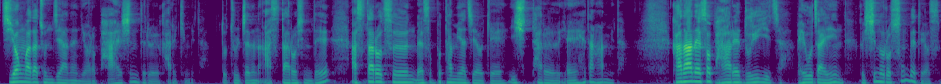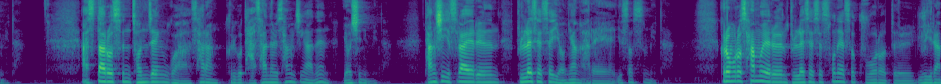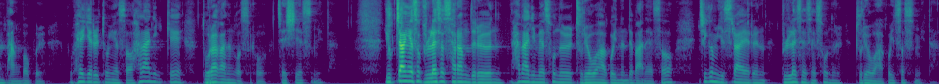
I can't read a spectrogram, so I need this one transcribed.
지역마다 존재하는 여러 바알 신들을 가리킵니다. 또 둘째는 아스타롯인데 아스타롯은 메소포타미아 지역의 이슈타르에 해당합니다. 가나안에서 바알의 누이이자 배우자인 그 신으로 숭배되었습니다. 아스타롯은 전쟁과 사랑 그리고 다산을 상징하는 여신입니다. 당시 이스라엘은 블레셋의 영향 아래에 있었습니다. 그러므로 사무엘은 블레셋의 손에서 구원 얻을 유일한 방법을 회개를 통해서 하나님께 돌아가는 것으로 제시했습니다. 6장에서 블레셋 사람들은 하나님의 손을 두려워하고 있는데 반해서 지금 이스라엘은 블레셋의 손을 두려워하고 있었습니다.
